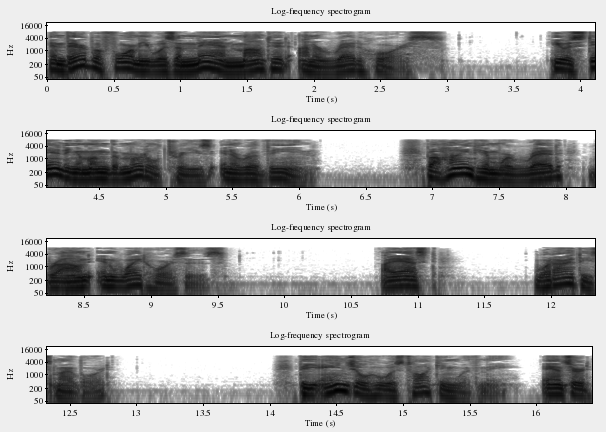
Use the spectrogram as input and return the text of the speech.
and there before me was a man mounted on a red horse. He was standing among the myrtle trees in a ravine behind him were red brown and white horses. I asked what are these my lord? The angel who was talking with me answered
